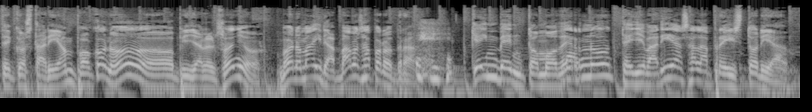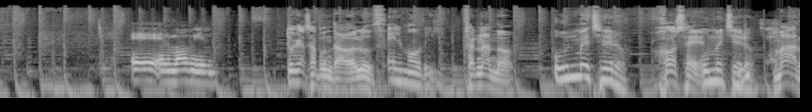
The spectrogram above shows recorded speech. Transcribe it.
te costaría un poco, ¿no? Pillar el sueño. Bueno, Mayra, vamos a por otra. ¿Qué invento moderno te llevarías a la prehistoria? Eh, el móvil. ¿Tú qué has apuntado, Luz? El móvil. Fernando. Un mechero. José. Un mechero. Mar.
